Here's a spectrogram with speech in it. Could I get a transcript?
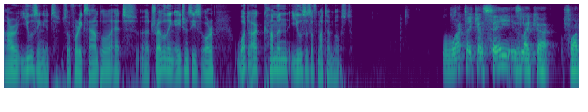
are using it? So, for example, at uh, traveling agencies, or what are common uses of Mattermost? What I can say is like uh, for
